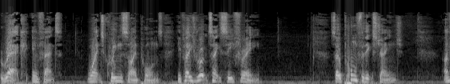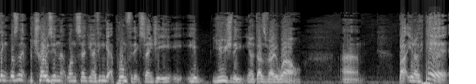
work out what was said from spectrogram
wreck, in fact, white's queenside pawns. He plays rook takes c3. So pawn for the exchange. I think wasn't it Petrosian that once said, you know, if you can get a pawn for the exchange, he he, he usually you know does very well. Um, but you know here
